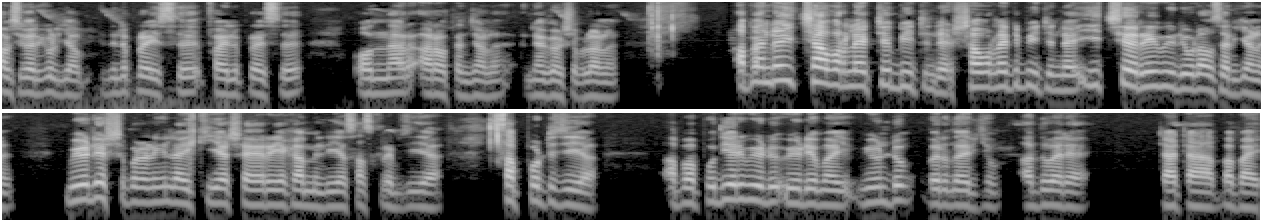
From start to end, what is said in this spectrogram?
ആവശ്യക്കാർക്ക് വിളിക്കാം. ഇതിന്റെ പ്രൈസ് ഫൈനൽ പ്രൈസ് ഒന്നര അറുപത്തഞ്ചാണ് നെഗോഷ്യബിളാണ് അപ്പോൾ എന്റെ ഈ ഷവർലൈറ്റ് ബീറ്റിന്റെ ഷവർലൈറ്റ് ബീറ്റിന്റെ ഈ ചെറിയ വീഡിയോ ഇവിടെ അവസാനിക്കുകയാണ്. വീഡിയോ ഇഷ്ടപ്പെടുകയാണെങ്കിൽ ലൈക്ക് ചെയ്യുക ഷെയർ ചെയ്യുക കമന്റ് ചെയ്യുക സബ്സ്ക്രൈബ് ചെയ്യുക സപ്പോർട്ട് ചെയ്യുക. അപ്പോൾ പുതിയൊരു വീഡിയോ വീഡിയോയുമായി വീണ്ടും വരുന്നതായിരിക്കും. അതുവരെ ടാറ്റ ബൈ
